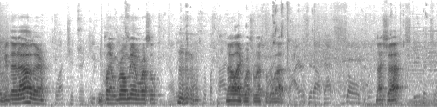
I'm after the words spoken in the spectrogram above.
end. Hey, get that out of there. Clutch and, keep You the playing with grown men, Russell? Now leaves it off for Mikhail. No, I like Russell Westbrook a lot. Fires it up. That's so Nice shot. Stephenson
